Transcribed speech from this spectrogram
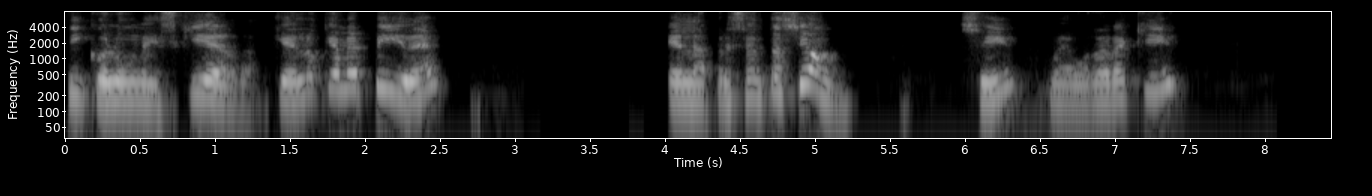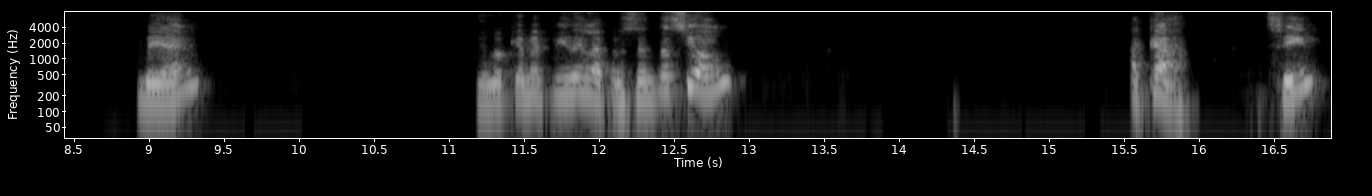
y columna izquierda, que es lo que me pide en la presentación. ¿Sí? Voy a borrar aquí. Vean, es lo que me pide en la presentación. Acá, ¿sí?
